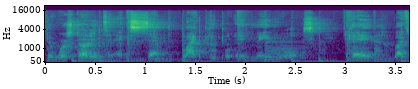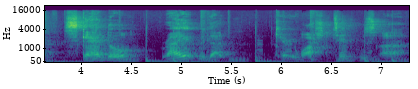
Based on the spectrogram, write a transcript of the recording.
that we're starting to accept black people in main roles. Okay, like Scandal, right? We got Kerry Washington, who's a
